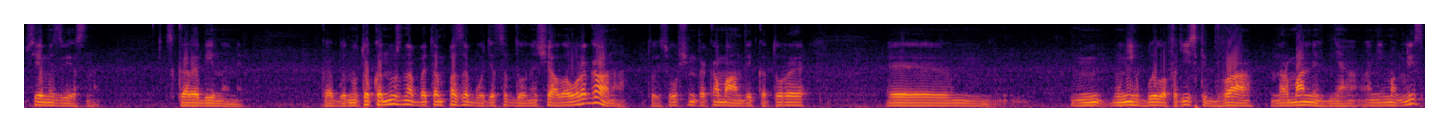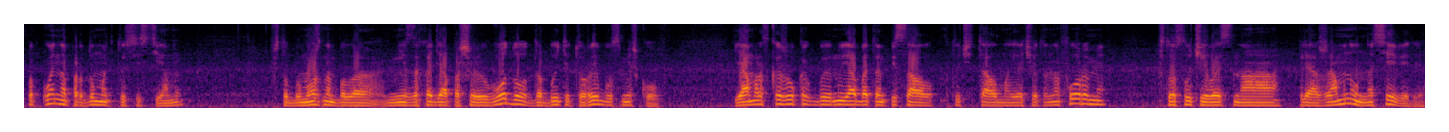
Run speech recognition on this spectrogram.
Всем известно. С карабинами. Как бы, но только нужно об этом позаботиться до начала урагана. То есть, в общем-то, команды, которые э, у них было фактически два нормальных дня, они могли спокойно продумать эту систему, чтобы можно было, не заходя по шею в воду, добыть эту рыбу с мешков. Я вам расскажу, как бы, ну я об этом писал, кто читал мои отчеты на форуме, что случилось на пляже Амнун на севере.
